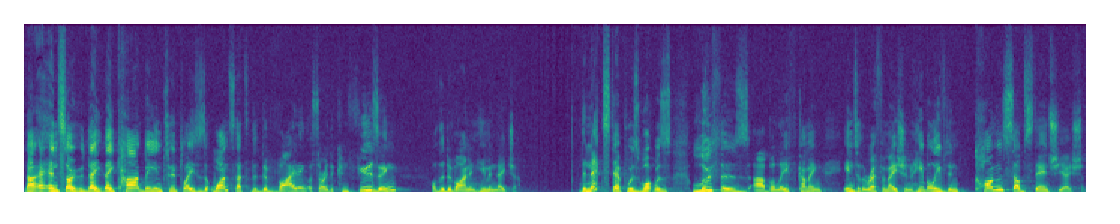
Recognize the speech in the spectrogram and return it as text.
Now, and so they, they can't be in two places at once. That's the dividing, or sorry, the confusing of the divine and human nature. The next step was what was Luther's uh, belief coming into the Reformation. He believed in consubstantiation.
